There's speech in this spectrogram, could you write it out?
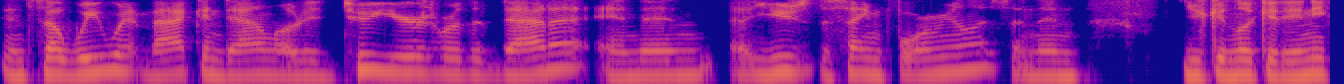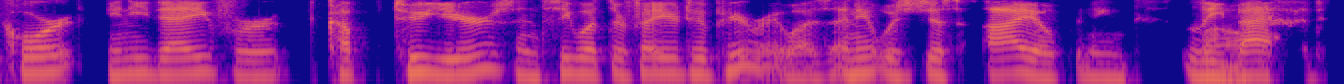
and so we went back and downloaded two years worth of data and then uh, used the same formulas. And then you can look at any court any day for a couple, two years and see what their failure to appear rate was. And it was just eye openingly wow. bad.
